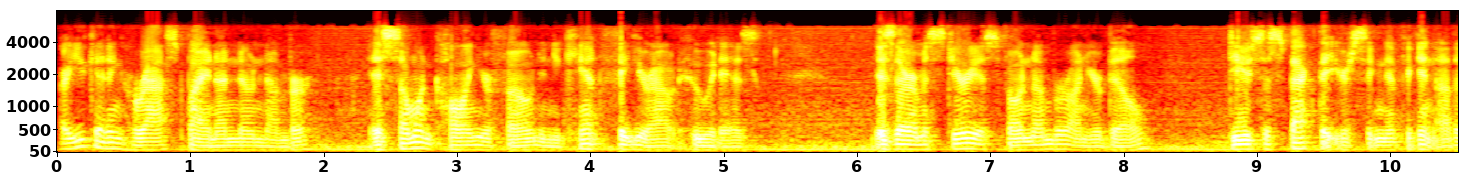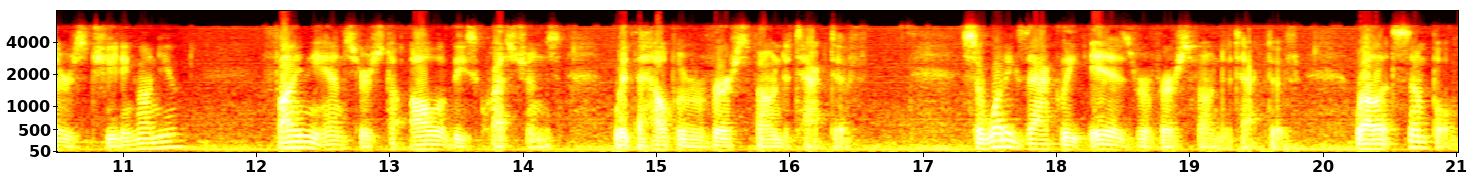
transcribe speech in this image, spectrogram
Are you getting harassed by an unknown number? Is someone calling your phone and you can't figure out who it is? Is there a mysterious phone number on your bill? Do you suspect that your significant other is cheating on you? Find the answers to all of these questions with the help of Reverse Phone Detective. So what exactly is Reverse Phone Detective? Well, it's simple.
